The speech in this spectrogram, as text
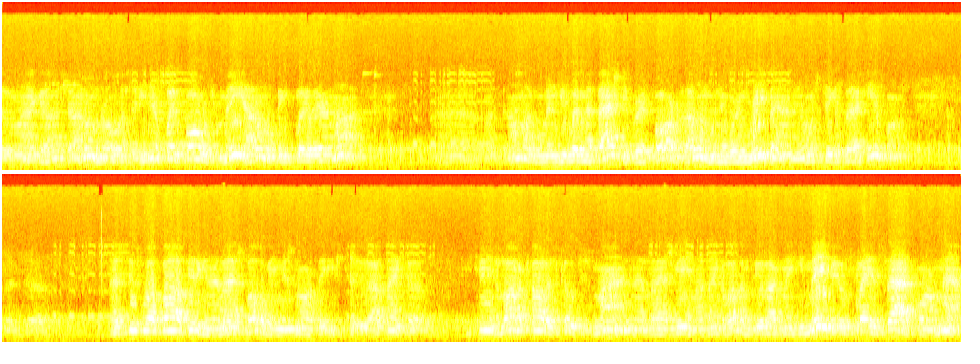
said, my gosh, I don't know. I said, he never played forward for me. I don't know if he can play there or not. Uh, I said, I'm not going to let him get away from that basket very far because I want him in there where he can rebound. You know, stick it back in for him. But uh, that's just what Bob did in that last ball game against Northeast, too. I think uh, changed a lot of college coaches' minds in that last game. I think a lot of them feel like I mean, he may be able to play inside for him now,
